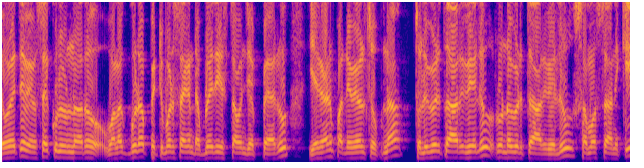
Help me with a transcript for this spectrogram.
ఎవరైతే వ్యవసాయ కూలీలు ఉన్నారో వాళ్ళకు కూడా పెట్టుబడి సాగిన డబ్బులు అయితే ఇస్తామని చెప్పారు. ఎకరానికి పన్నెండు వేలు చొప్పున తొలి విడత ఆరు వేలు రెండో విడత ఆరు వేలు సంవత్సరానికి.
